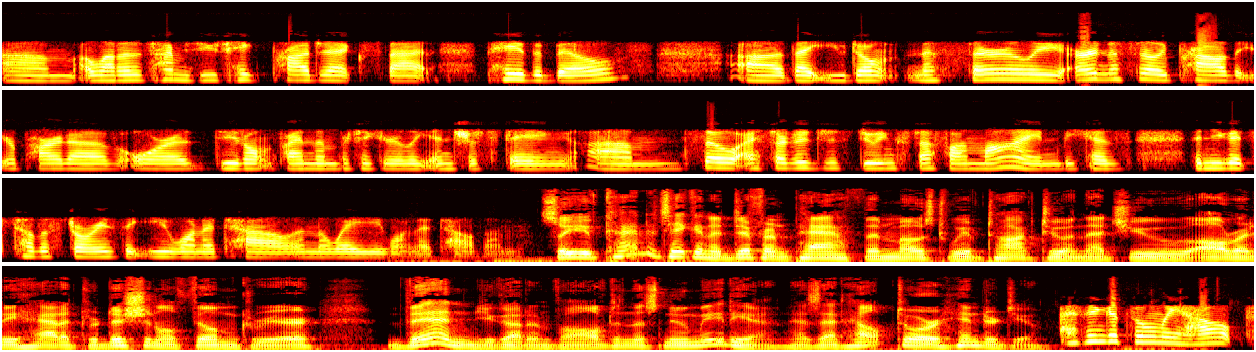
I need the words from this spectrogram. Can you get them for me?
um, a lot of the times you take projects that pay the bills, uh, that you don't necessarily aren't necessarily proud that you're part of, or you don't find them particularly interesting. Um, so I started just doing stuff online because then you get to tell the stories that you want to tell in the way you want to tell them. So you've kind of taken a different path than most we've talked to, in that you already had a traditional film career. Then you got involved in this new media. Has that helped or hindered you? I think it's only helped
